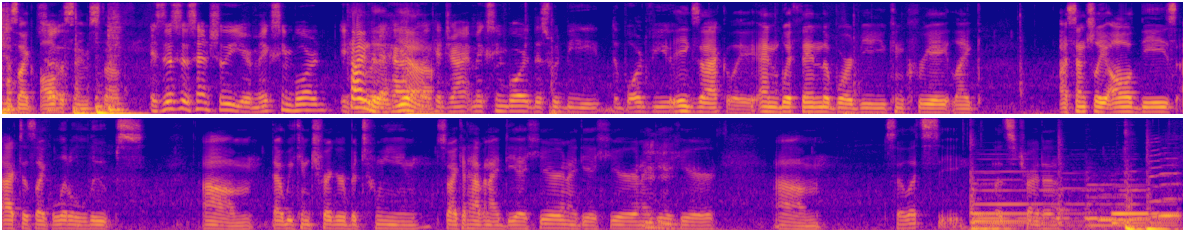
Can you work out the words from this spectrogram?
which is like all the same stuff. Is this essentially your mixing board? If Kinda, you were to have yeah. like a giant mixing board, this would be the board view. Exactly. And within the board view, you can create like essentially all of these act as like little loops um, that we can trigger between. So I could have an idea here, an idea here, an idea Mhm. here. Um, so let's see. Let's try to.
